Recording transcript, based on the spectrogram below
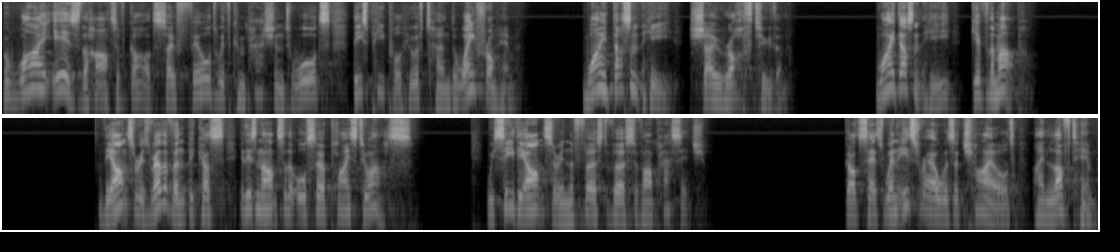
But why is the heart of God so filled with compassion towards these people who have turned away from him? Why doesn't he show wrath to them? Why doesn't he give them up? The answer is relevant because it is an answer that also applies to us. We see the answer in the first verse of our passage. God says, When Israel was a child, I loved him,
